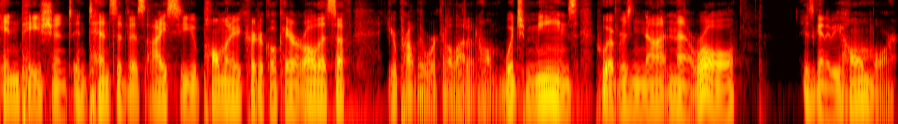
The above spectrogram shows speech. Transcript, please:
inpatient, intensivist, ICU, pulmonary critical care, all that stuff, you're probably working a lot at home, which means whoever's not in that role is going to be home more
